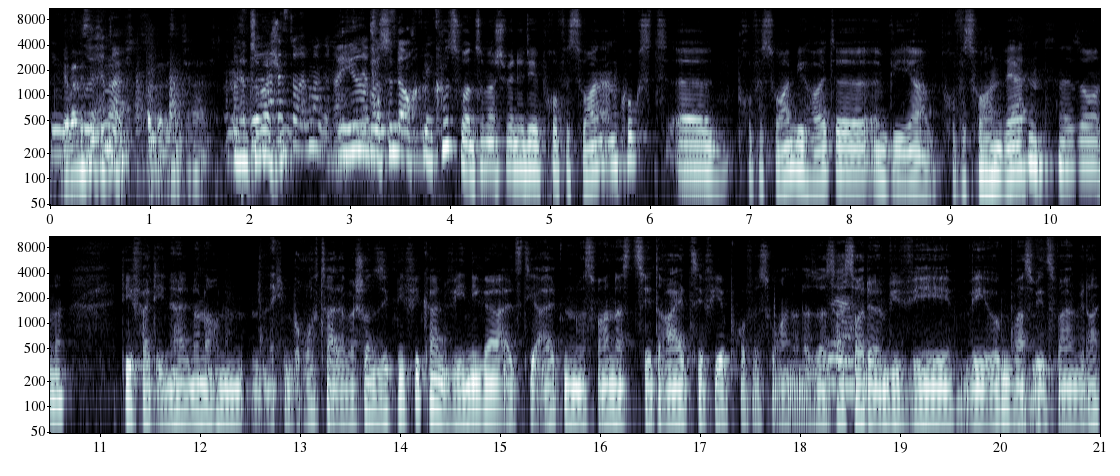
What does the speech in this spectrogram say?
Ging Ja, weil das früher nicht immer. reicht. Weil das nicht reicht. Aber Ja, hat es doch immer gereicht. Ja, der was sind auch gekürzt worden? Zum Beispiel, wenn du dir Professoren anguckst, äh, Professoren, die heute irgendwie, ja, Professoren werden, so, ne? Die verdienen halt nur noch einen, nicht einen Bruchteil, aber schon signifikant weniger als die alten, was waren das, C3, C4 Professoren oder so. Das Ja. heißt heute irgendwie W, W irgendwas, W2 und W3.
